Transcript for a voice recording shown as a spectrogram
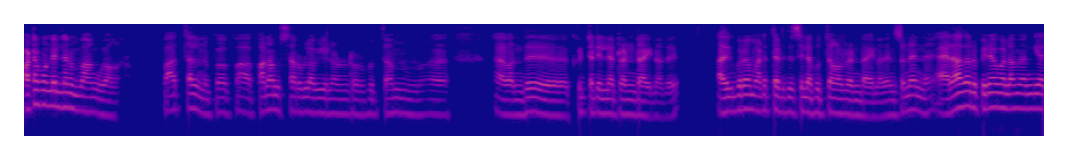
படக்கொண்டு எல்லாரும் வாங்குவாங்க. பார்த்தால் இப்போ ப பணம் சர்வலவியல்ன்ற ஒரு புத்தகம் வந்து கிட்டடில ட்ரெண்ட் ஆகினது அதுக்கப்புறம் அடுத்தடுத்து சில புத்தகங்கள் ரெண்டாயிரம் அது என்ன யாராவது ஒரு பிரபலம் அங்கேயா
